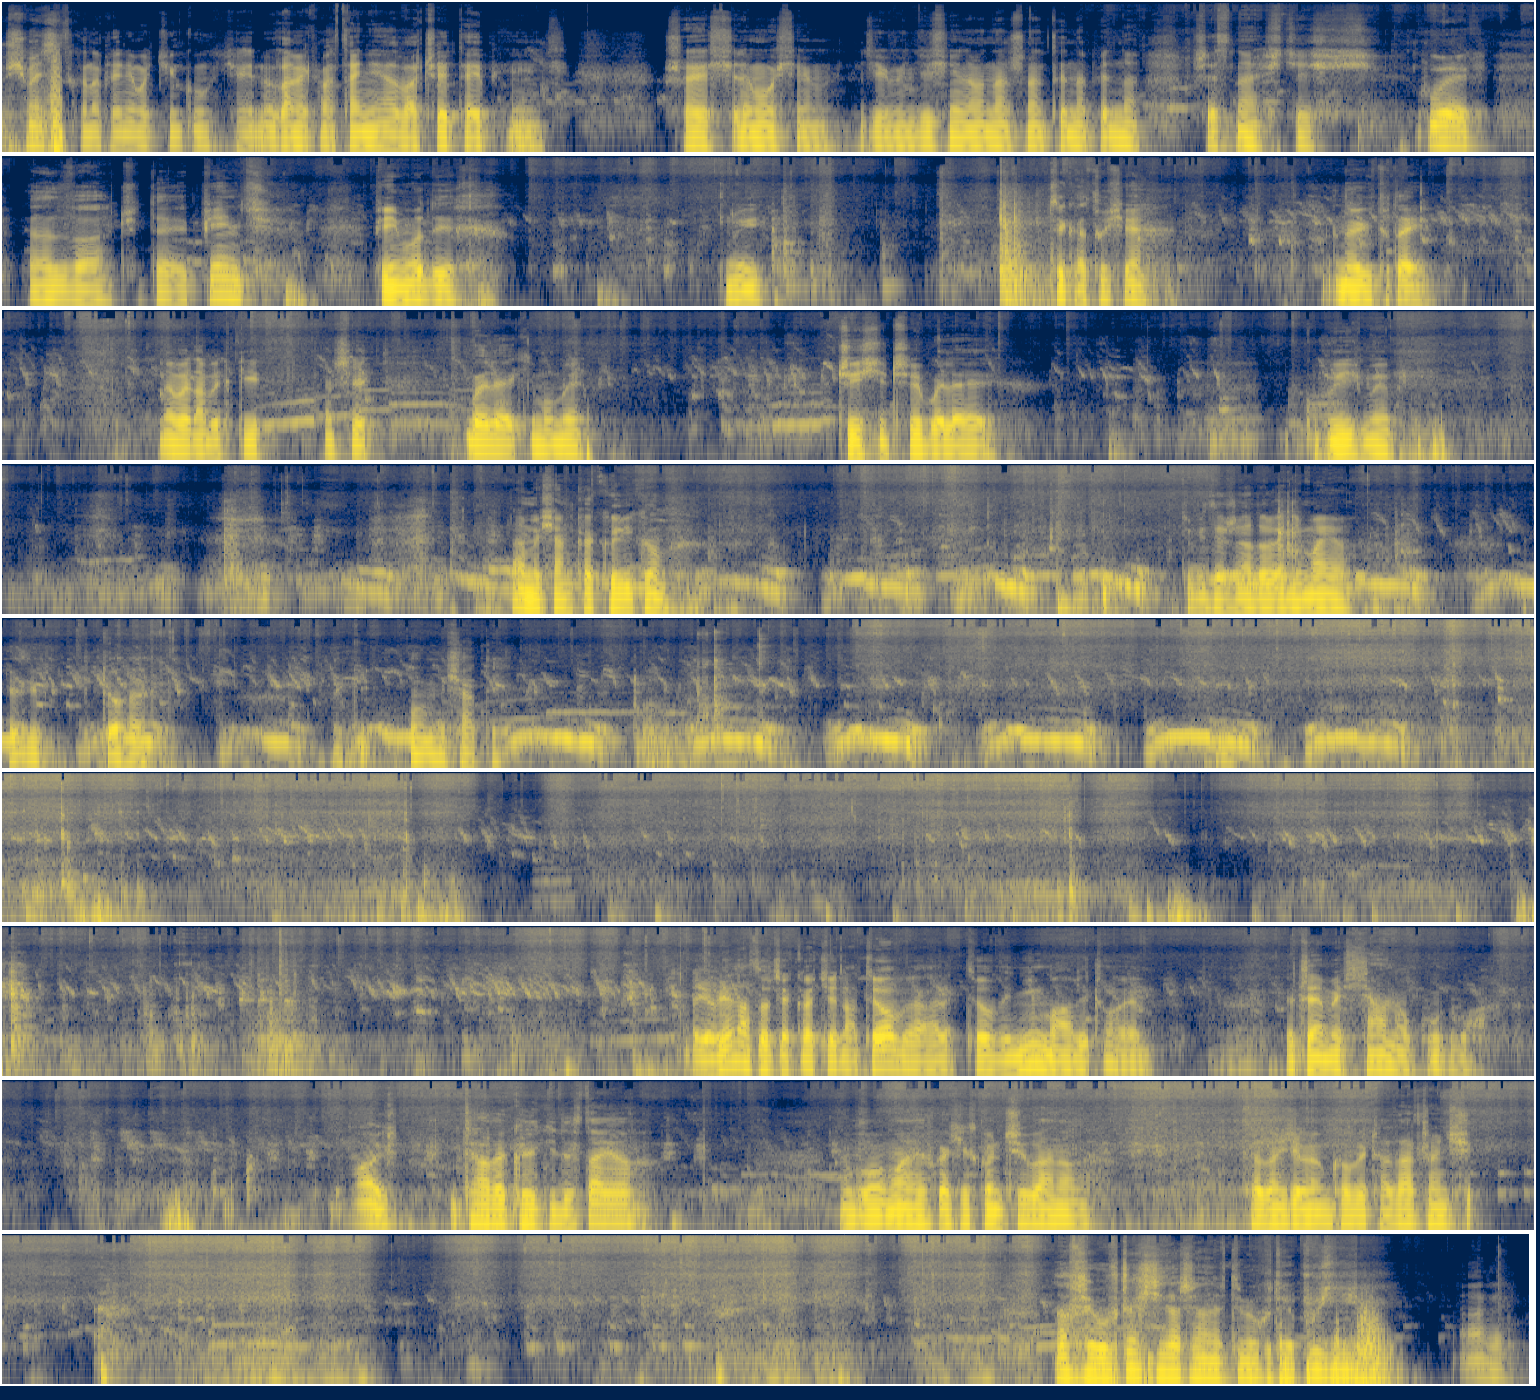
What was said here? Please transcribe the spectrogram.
Musimy wszystko na kolejnym odcinku. Dzisiaj no, zamykam stajnie. 2, 3, 4, 5, 6, 7, 8, 9, 10. Na nasza antena pewna 16 kółek. Raz, dwa, 3, 4, 5. 5 młodych. No i cykatusie. No i tutaj nowe nabytki. Znaczy bojle jakie mamy 33 bojle kupiliśmy. Mamy sianka kulikom tu widzę, że na dole nie mają. Jest ich trochę taki umisiaty Ja wiem na co czekacie, na trawę, ale trawy nie ma wieczorem. Wieczorem siano, kurwa. No już trawę kliki dostają. No bo marchewka się skończyła, no. Sezon zielonkowy trzeba zacząć. Zawsze był wcześniej zaczynany, w tym roku trochę później. Ale...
